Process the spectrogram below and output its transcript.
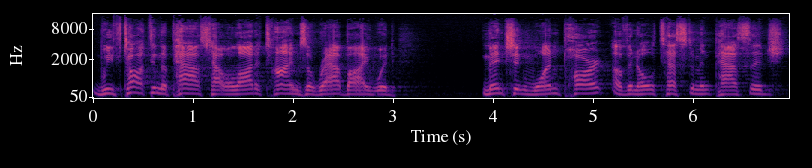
we've talked in the past how a lot of times a rabbi would mention one part of an Old Testament passage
